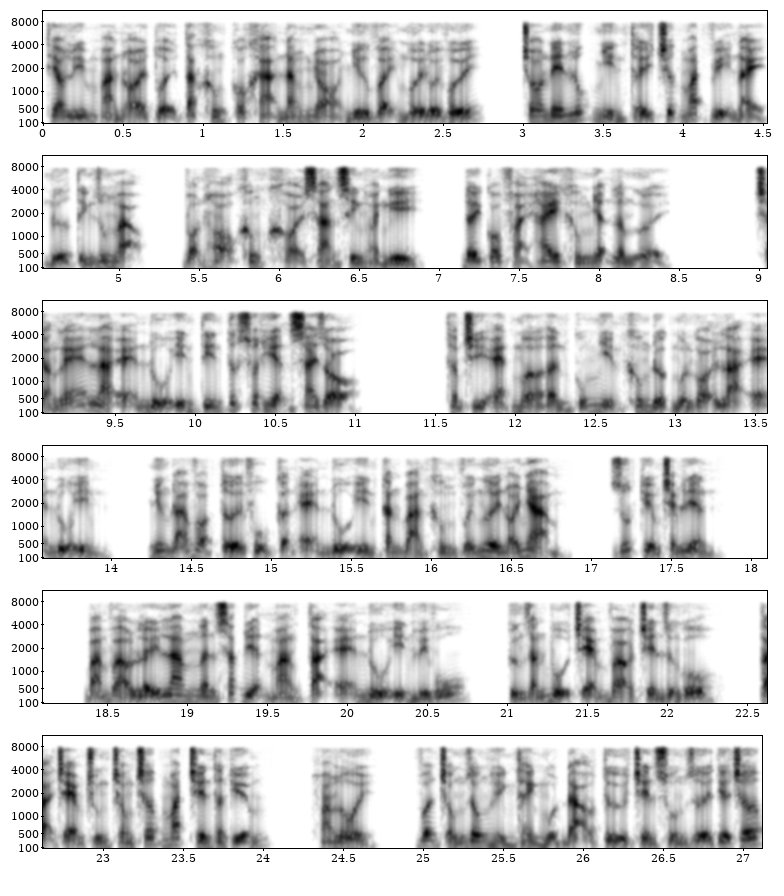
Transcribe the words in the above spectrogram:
theo lý mà nói tuổi tác không có khả năng nhỏ như vậy mới đối với, cho nên lúc nhìn thấy trước mắt vị này nữ tính dung mạo, bọn họ không khỏi sản sinh hoài nghi, đây có phải hay không nhận lầm người. Chẳng lẽ là én đủ ỉn tin tức xuất hiện sai dò? Thậm chí Ed mở ẩn cũng nhịn không được muốn gọi lại én đủ ỉn, nhưng đã vọt tới phụ cận én đủ ỉn căn bản không với ngươi nói nhảm, rút kiếm chém liền. Bám vào lấy lam ngân sắc điện mang tại én đủ ỉn huy vũ, cứng rắn bổ chém vào trên giường gỗ, tại chém chúng trong chớp mắt trên thân kiếm, hoang lôi, vẫn chống rông hình thành một đạo từ trên xuống dưới tia chớp,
